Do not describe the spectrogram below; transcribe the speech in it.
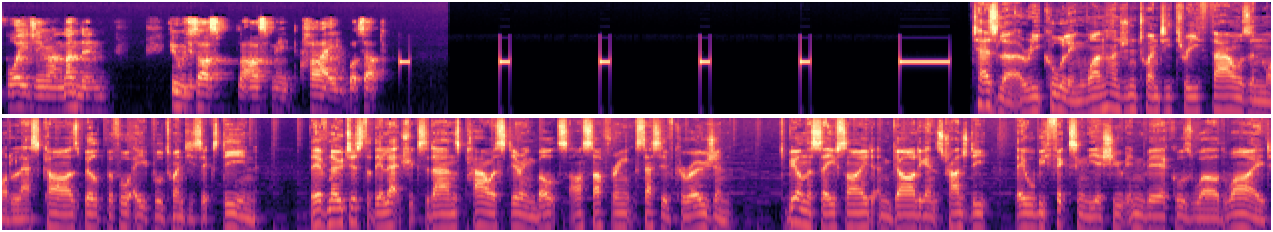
voyaging around London. People just ask ask me, "Hi, what's up?" Tesla are recalling 123,000 Model S cars built before April 2016. They have noticed that the electric sedan's power steering bolts are suffering excessive corrosion. To be on the safe side and guard against tragedy, they will be fixing the issue in vehicles worldwide.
